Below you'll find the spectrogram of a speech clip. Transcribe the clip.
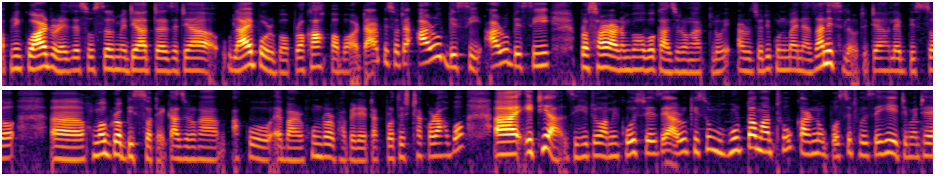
আপুনি কোৱাৰ দৰে যে ছ'চিয়েল মিডিয়াত যেতিয়া ওলাই পৰিব প্ৰকাশ পাব তাৰপিছতে আৰু বেছি আৰু বেছি প্ৰচাৰ আৰম্ভ হ'ব কাজিৰঙাক লৈ। আৰু যদি কোনোবাই নাজানিছিলেও তেতিয়াহ'লে বিশ্ব সমগ্ৰ বিশ্বতে কাজিৰঙা আকৌ এবাৰ সুন্দৰভাৱেৰে তাক প্ৰতিষ্ঠা কৰা হ'ব। এতিয়া যিহেতু আমি কৈছোঁৱে যে আৰু কিছু মুহূৰ্ত মাথো কাৰণ উপস্থিত হৈছেহি ইতিমধ্যে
